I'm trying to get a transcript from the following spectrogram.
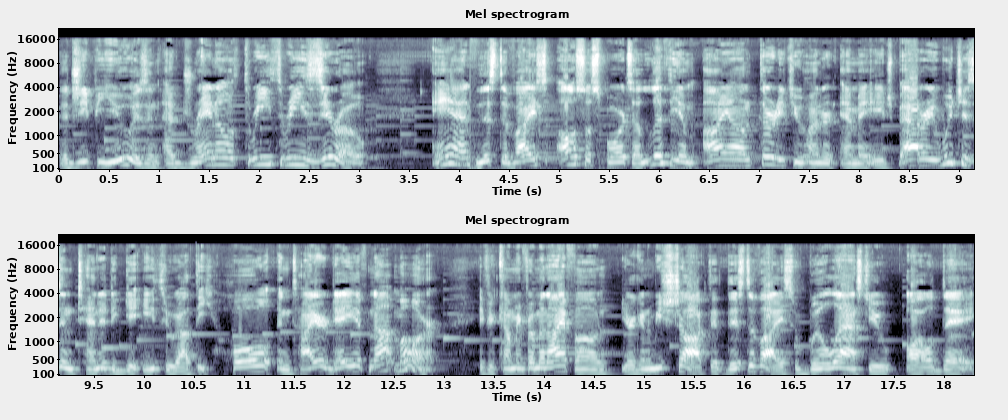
The GPU is an Adreno 330, and this device also sports a lithium ion 3200 mAh battery which is intended to get you throughout the whole entire day if not more. If you're coming from an iPhone, you're going to be shocked that this device will last you all day.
